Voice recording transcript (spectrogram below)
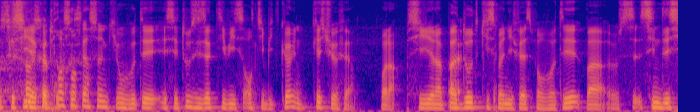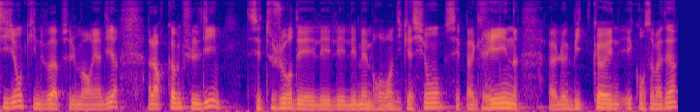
S'il n'y a que 300 personnes qui ont voté et c'est tous des activistes anti-Bitcoin, qu'est-ce que tu veux faire? Voilà. S'il n'y en a pas d'autres qui se manifestent pour voter, bah, c'est une décision qui ne veut absolument rien dire. Alors, comme tu le dis, c'est toujours des, les, les, mêmes revendications. C'est pas green, euh, le Bitcoin est consommateur.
